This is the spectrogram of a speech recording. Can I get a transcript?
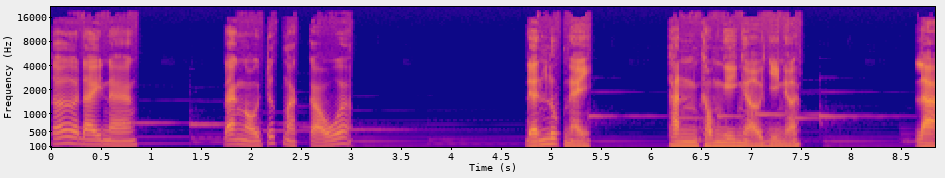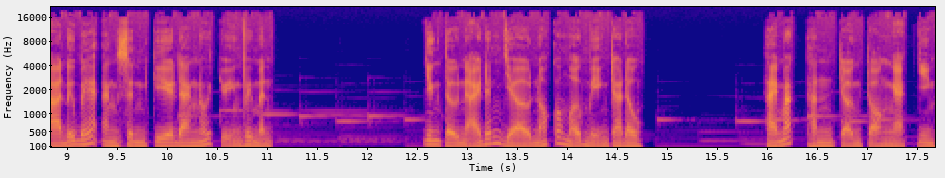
Tớ ở đây nè Đang ngồi trước mặt cậu á Đến lúc này Thanh không nghi ngờ gì nữa. Là đứa bé ăn xin kia đang nói chuyện với mình. Nhưng từ nãy đến giờ nó có mở miệng ra đâu. Hai mắt Thanh trợn tròn ngạc nhiên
